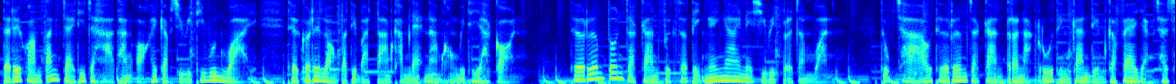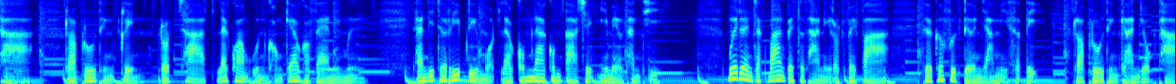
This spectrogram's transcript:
แต่ด้วยความตั้งใจที่จะหาทางออกให้กับชีวิตที่วุ่นวาย เธอก็ได้ลองปฏิบัติตามคำแนะนำของวิทยากร เธอเริ่มต้นจากการฝึกสติง่ายๆ ในชีวิตประจำวัน ทุกเช้าเธอเริ่มจากการตระหนักรู้ถึงการดื่มกาแฟอย่างช้าๆ รับรู้ถึงกลิ่น รสชาติ และความอุ่นของแก้วกาแฟในมือ แทนที่จะรีบดื่มหมดแล้วก้มหน้าก้มตาเช็คอีเมลทันที เมื่อเดินจากบ้านไปสถานีรถไฟฟ้า เธอก็ฝึกเดินอย่างมีสติ รับรู้ถึงการยกเท้า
